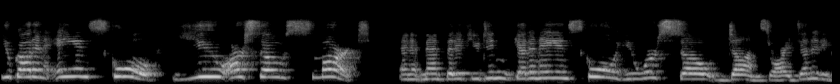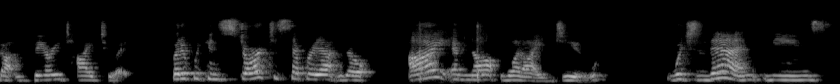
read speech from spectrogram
you got an A in school. You are so smart. And it meant that if you didn't get an A in school, you were so dumb. So our identity got very tied to it. But if we can start to separate out and go, I am not what I do, which then means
